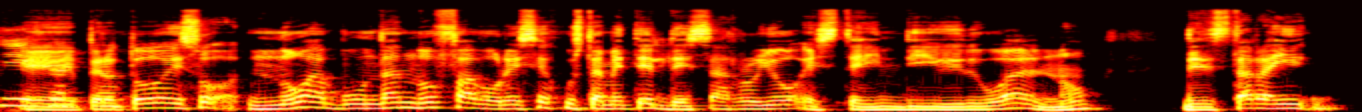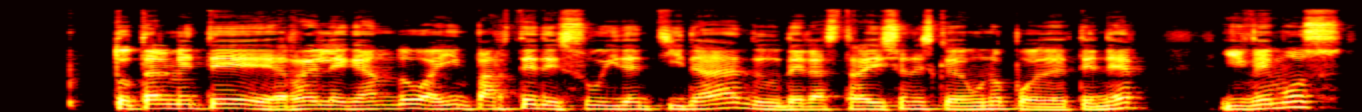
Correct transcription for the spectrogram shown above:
Eh, pero todo eso no abunda, no favorece justamente el desarrollo este, individual, ¿no? De estar ahí totalmente relegando ahí parte de su identidad, de las tradiciones que uno puede tener. Y vemos,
